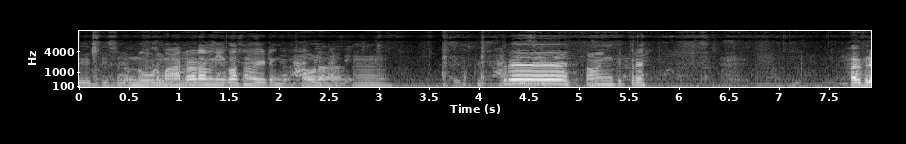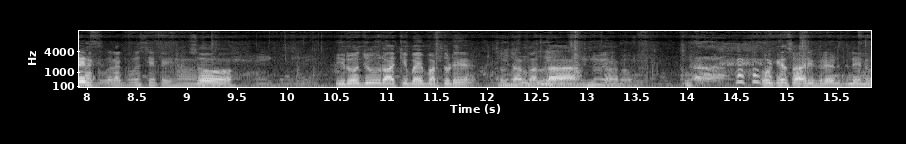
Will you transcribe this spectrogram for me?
ఏం తీస్తున్నావు? నువ్వు మాట్లాడాలి నీకోసం వెయిటింగ్ అవునా? పిత్రే కమింగ్ పిత్రే హాయ్ ఫ్రెండ్స్ సో ఈరోజు రాఖీ బాయ్ బర్త్డే సో దానివల్ల ఓకే సారీ ఫ్రెండ్స్ నేను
